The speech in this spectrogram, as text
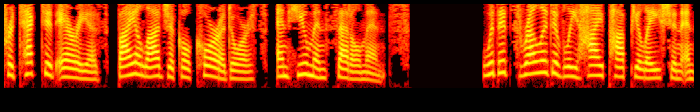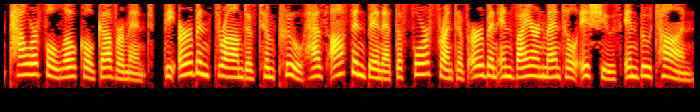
protected areas, biological corridors, and human settlements. With its relatively high population and powerful local government, the urban Thromde of Thimphu has often been at the forefront of urban environmental issues in Bhutan.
